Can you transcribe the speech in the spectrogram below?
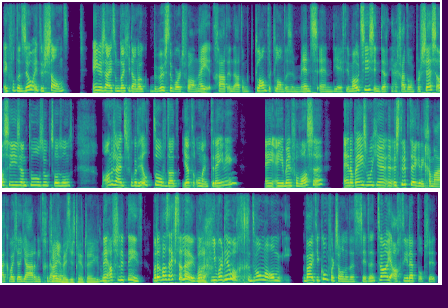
ik vond het zo interessant. Enerzijds omdat je dan ook bewuster wordt van, hey, het gaat inderdaad om de klant. De klant is een mens en die heeft emoties. En hij gaat door een proces als hij zo'n tool zoekt zoals ons. Maar anderzijds vond ik het heel tof dat je hebt een online training en je, en je bent volwassen. En opeens moet je een striptekening gaan maken, wat je al jaren niet gedaan hebt. Kan je een beetje striptekenen? Nee, absoluut niet. Maar dat was extra leuk, want je wordt heel gedwongen om buiten je comfortzone te zitten, terwijl je achter je laptop zit.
